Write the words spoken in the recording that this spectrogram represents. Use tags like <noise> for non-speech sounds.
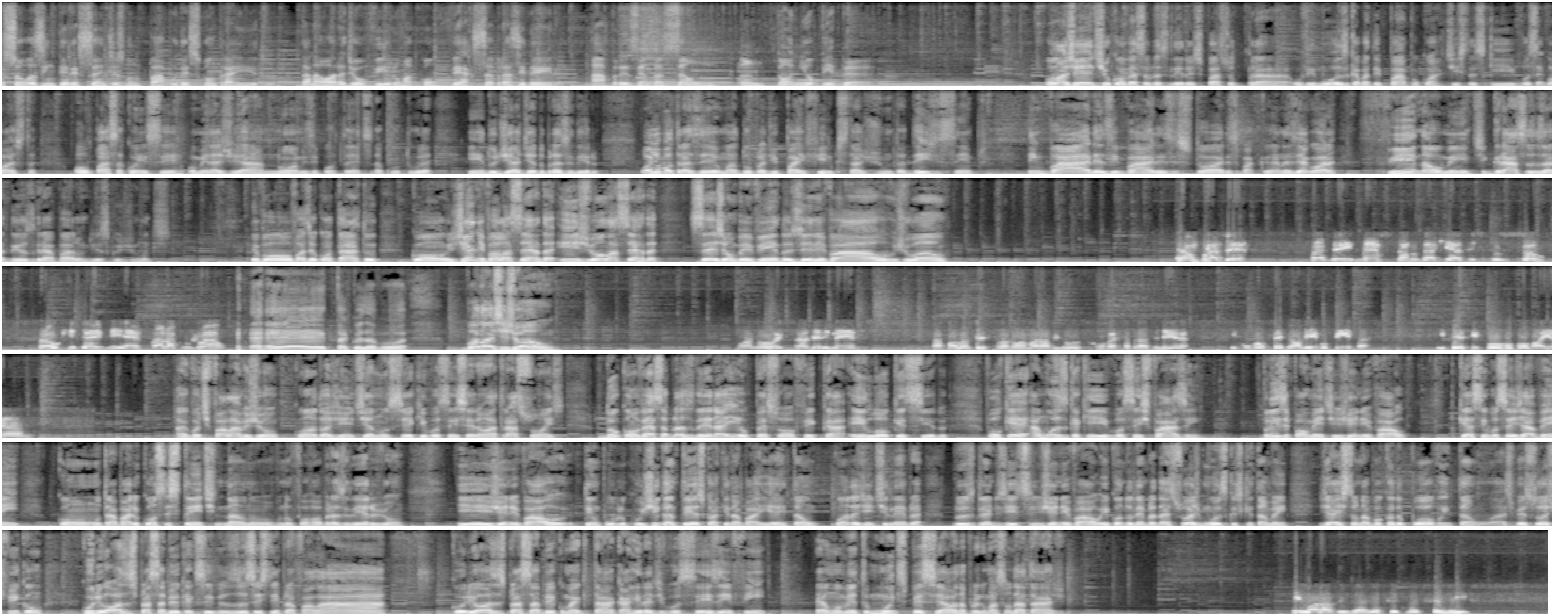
Pessoas interessantes num papo descontraído. Tá na hora de ouvir uma conversa brasileira. Apresentação Antônio Pita. Olá, gente. O Conversa Brasileira é um espaço para ouvir música, bater papo com artistas que você gosta ou passa a conhecer, homenagear nomes importantes da cultura e do dia a dia do brasileiro. Hoje eu vou trazer uma dupla de pai e filho que está junta desde sempre. Tem várias e várias histórias bacanas e agora, finalmente, graças a Deus, gravaram um disco juntos. Eu vou fazer o contato com Genival Lacerda e João Lacerda. Sejam bem-vindos, Genival, João. É um prazer, prazer imenso. Estamos aqui à disposição para o que deve é. Fala com o João. <laughs> Eita, coisa boa. Boa noite, João. Boa noite, prazer imenso. Tá falando desse programa maravilhoso, Conversa Brasileira. E com você, meu amigo Pita. E desse povo bom baiano. Aí vou te falar, João, quando a gente anuncia que vocês serão atrações do Conversa Brasileira, aí o pessoal fica enlouquecido. Porque a música que vocês fazem, principalmente Genival, porque assim, vocês já vêm com um trabalho consistente no, no, no forró brasileiro, João. E Genival tem um público gigantesco aqui na Bahia. Então, quando a gente lembra dos grandes hits Genival e quando lembra das suas músicas que também já estão na boca do povo, então as pessoas ficam curiosas para saber o que, é que vocês têm para falar, curiosas para saber como é que tá a carreira de vocês, enfim, é um momento muito especial na programação da tarde. Que maravilha, eu fico muito feliz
